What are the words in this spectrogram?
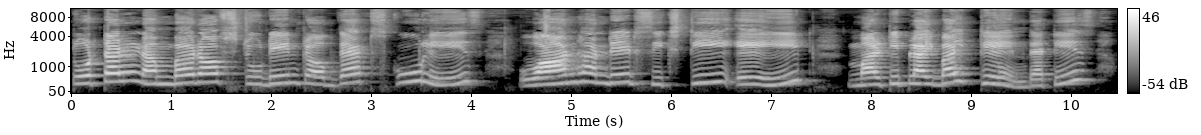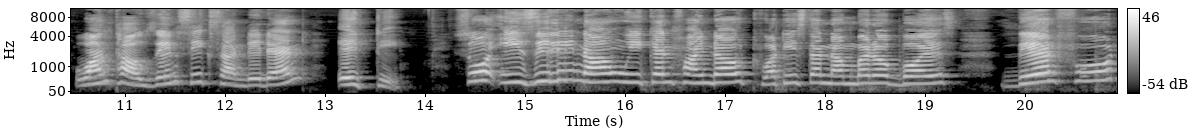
total number of student of that school is 168 multiplied by 10 that is 1680. So, easily now we can find out what is the number of boys. Therefore,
